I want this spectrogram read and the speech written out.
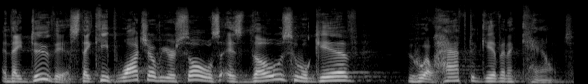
And they do this. They keep watch over your souls as those who will give who will have to give an account.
